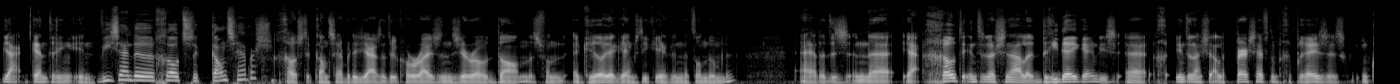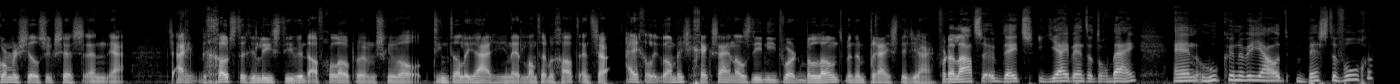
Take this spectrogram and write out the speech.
ja, kentering in. Wie zijn de grootste kanshebbers? De grootste kanshebber dit jaar is natuurlijk Horizon Zero Dawn. Dat is van Guerrilla Games die ik eerder net al noemde. Uh, dat is een uh, ja, grote internationale 3D-game. Die is, uh, internationale pers heeft hem geprezen. is een commercieel succes. En ja, is eigenlijk de grootste release die we in de afgelopen misschien wel tientallen jaren hier in Nederland hebben gehad. En het zou eigenlijk wel een beetje gek zijn als die niet wordt beloond met een prijs dit jaar. Voor de laatste updates, jij bent er toch bij. En hoe kunnen we jou het beste volgen?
